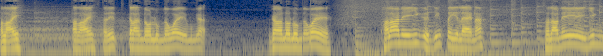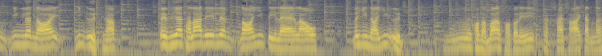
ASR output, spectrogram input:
อะไร อะไร ตอนนี้กำลังโดนลุมนะเว้ย มึงอะ กำลังโดนลุมนะเว้ยทาร่านี่ยิ่งอึดยิ่งตีแรงนะส่วนเรานี่ยิ่งยิ่งเลื่อนน้อย ยิ่งอึดครับ เอ้ยพี่ชายทาร่านี่เลื่อนน้อยยิ่งตีแรงเราเล่นยิ่งน้อยยิ่งอึดความสามารถสองตัวนี้นี่คล้าย ๆ กันนะ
